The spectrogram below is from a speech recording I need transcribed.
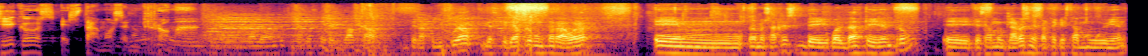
Chicos, estamos en Roma. El backup de la película y os quería preguntar ahora em, los mensajes de igualdad que hay dentro, eh, que están muy claros y me parece que están muy bien.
